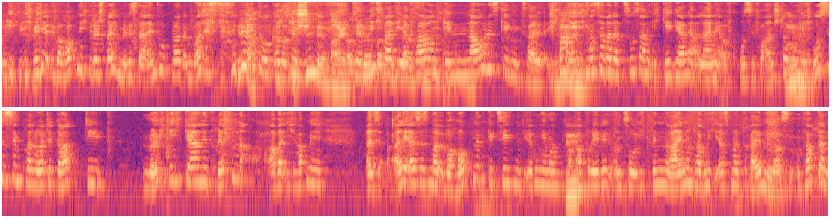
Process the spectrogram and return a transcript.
Ich, ich will ja überhaupt nicht widersprechen. Wenn es der Eindruck war, dann war das dein ja, Eindruck. Aber ich, ich schilder mal. Für mich war die Erfahrung genau das Gegenteil. Ich, ich muss aber dazu sagen, ich gehe gerne alleine auf große Veranstaltungen. Mhm. Ich wusste, es sind ein paar Leute da, die möchte ich gerne treffen, aber ich habe mir als allererstes mal überhaupt nicht gezielt mit irgendjemandem Mhm. verabredet und so. Ich bin rein und habe mich erstmal treiben lassen und habe dann,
